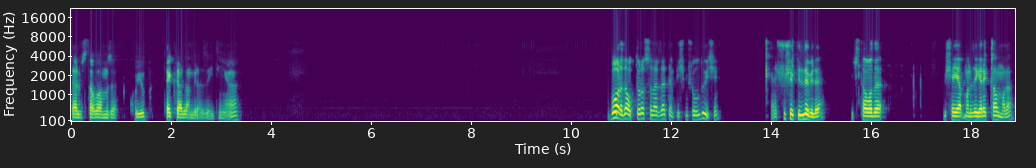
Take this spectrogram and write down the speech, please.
servis tabağımıza koyup tekrardan biraz zeytinyağı Bu arada Octorossalar zaten pişmiş olduğu için yani şu şekilde bile hiç tavada bir şey yapmanıza gerek kalmadan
